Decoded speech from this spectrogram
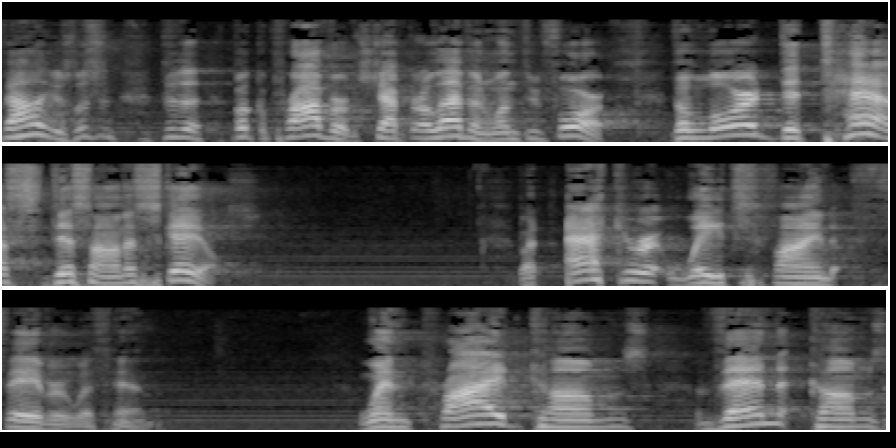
values. Listen to the book of Proverbs, chapter 11, 1 through 4. The Lord detests dishonest scales, but accurate weights find favor with him. When pride comes, then comes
